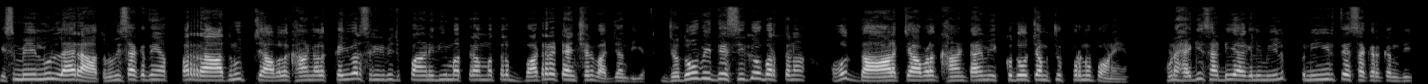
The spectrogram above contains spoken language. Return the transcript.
ਇਸ ਮੀਲ ਨੂੰ ਲੈ ਰਾਤ ਨੂੰ ਵੀ ਸਕਦੇ ਆ ਪਰ ਰਾਤ ਨੂੰ ਚਾਵਲ ਖਾਣ ਨਾਲ ਕਈ ਵਾਰ ਸਰੀਰ ਵਿੱਚ ਪਾਣੀ ਦੀ ਮਾਤਰਾ, ਮਤਲਬ ਵਾਟਰ ਰਿਟੈਂਸ਼ਨ ਵੱਧ ਜਾਂਦੀ ਹੈ। ਜਦੋਂ ਵੀ ਦੇਸੀ ਘਿਓ ਵਰਤਣਾ, ਉਹ ਦਾਲ, ਚਾਵਲ ਖਾਣ ਟਾਈਮ ਇੱਕ ਦੋ ਚਮਚ ਉੱਪਰ ਨੂੰ ਪਾਉਣੇ ਆ। ਹੁਣ ਹੈਗੀ ਸਾਡੀ ਅਗਲੀ ਮੀਲ ਪਨੀਰ ਤੇ ਸ਼ਕਰਕੰਦੀ।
